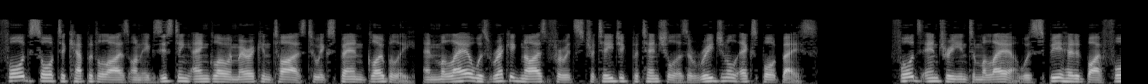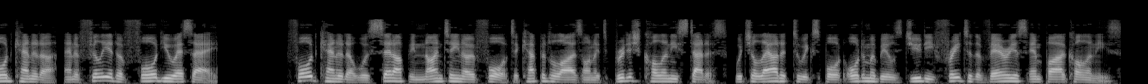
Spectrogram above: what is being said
Ford sought to capitalize on existing Anglo-American ties to expand globally, and Malaya was recognized for its strategic potential as a regional export base. Ford's entry into Malaya was spearheaded by Ford Canada, an affiliate of Ford USA. Ford Canada was set up in 1904 to capitalize on its British colony status, which allowed it to export automobiles duty-free to the various Empire colonies.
